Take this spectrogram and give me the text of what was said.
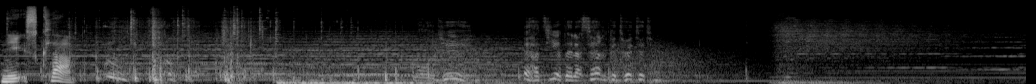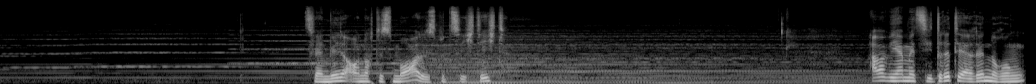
Nee, ist klar. Mon Dieu! Er hat Sire de la Serre getötet. Jetzt werden wir auch noch des Mordes bezichtigt. Aber wir haben jetzt die dritte Erinnerung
